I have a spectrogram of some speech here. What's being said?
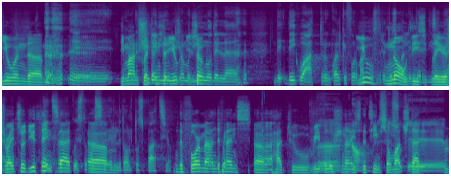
più. and um, Eh, Di Marco at l'uscita Inter, di, you- diciamo, di so uno del- de- dei quattro in qualche forma ha you costretto know Spalletti a these players, right? So do you think Pensa che that questo possa um, averle tolto spazio? the four-man defense uh, had to revolutionize Eh, no, the team nel so much that che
